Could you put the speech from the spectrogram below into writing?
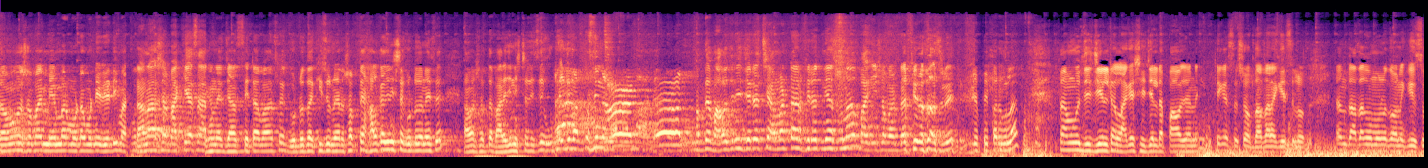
তো সবাই মেম্বার মোটামুটি রেডি রান্না আসার বাকি আছে এখানে যা সেট আপ আছে গুড্ডুদা কিছু নেই সবথেকে হালকা জিনিসটা গুড্ডুদা নিয়েছে আমার সবথেকে ভারী জিনিসটা দিয়েছে উঠাইতে পারতেছি না। সবথেকে ভালো জিনিস যেটা হচ্ছে আমারটা আর ফেরত নিয়ে আসব না বাকি সবারটা ফেরত আসবে। পেপারগুলো। তো আমাকে যে জেলটা লাগে সেই জেলটা পাওয়া যায় না ঠিক আছে সব দাদারা গেছিল দাদাকে মনে তো অনেক কিছু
